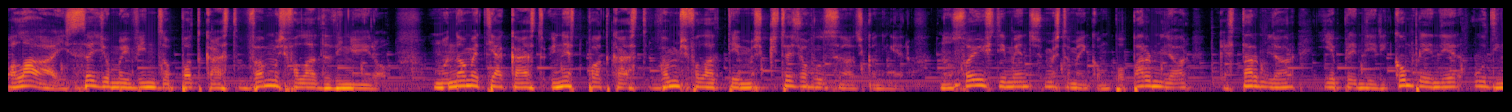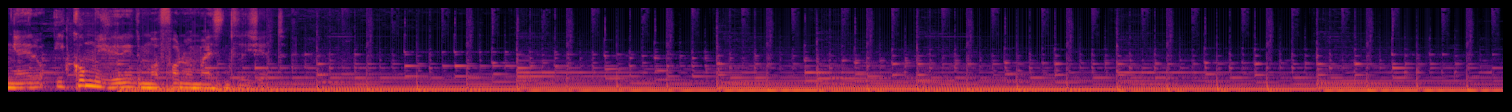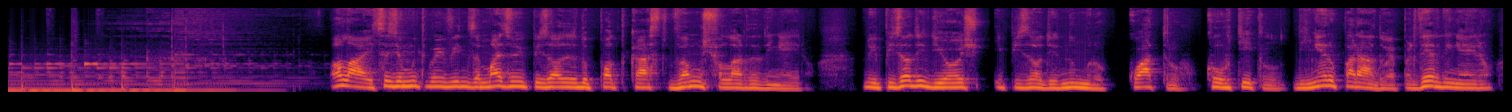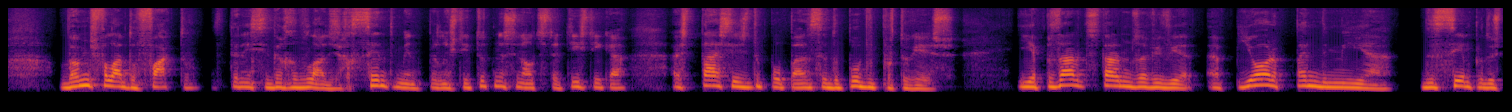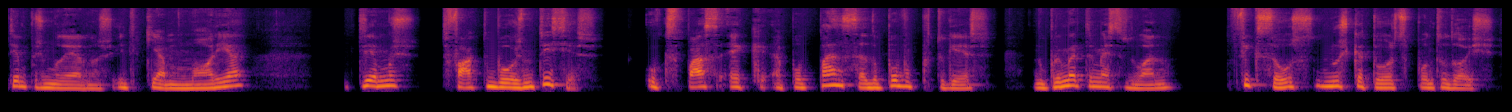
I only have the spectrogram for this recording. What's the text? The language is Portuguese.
Olá e sejam bem-vindos ao podcast Vamos Falar de Dinheiro. O meu nome é Tiago Castro e neste podcast vamos falar de temas que estejam relacionados com dinheiro. Não só investimentos, mas também como poupar melhor, gastar melhor e aprender e compreender o dinheiro e como gerir de uma forma mais inteligente. Olá e sejam muito bem-vindos a mais um episódio do podcast Vamos Falar de Dinheiro. No episódio de hoje, episódio número 4, com o título Dinheiro Parado é Perder Dinheiro, vamos falar do facto de terem sido revelados recentemente pelo Instituto Nacional de Estatística as taxas de poupança do povo português. E apesar de estarmos a viver a pior pandemia de sempre dos tempos modernos e de que há memória, temos de facto boas notícias. O que se passa é que a poupança do povo português no primeiro trimestre do ano fixou-se nos 14,2.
